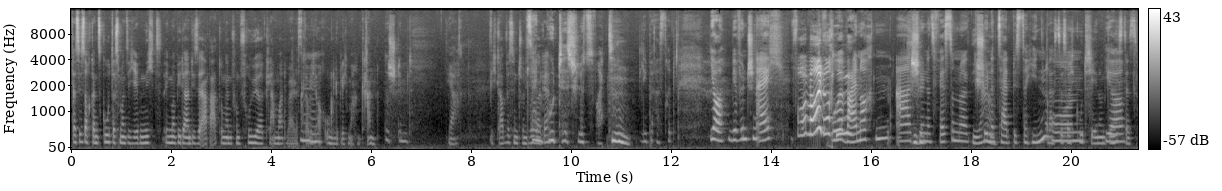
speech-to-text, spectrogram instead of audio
das ist auch ganz gut, dass man sich eben nicht immer wieder an diese Erwartungen von früher klammert, weil das, glaube ich, auch unglücklich machen kann. Das stimmt. Ja, ich glaube, wir sind schon Das ist drüber, ein gell? gutes Schlusswort, liebe Astrid. Ja, wir wünschen euch Frohe Weihnachten! frohe Weihnachten, ein schönes Fest und eine Ja. schöne Zeit bis dahin. Lasst es euch gut gehen und ja, genießt es.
